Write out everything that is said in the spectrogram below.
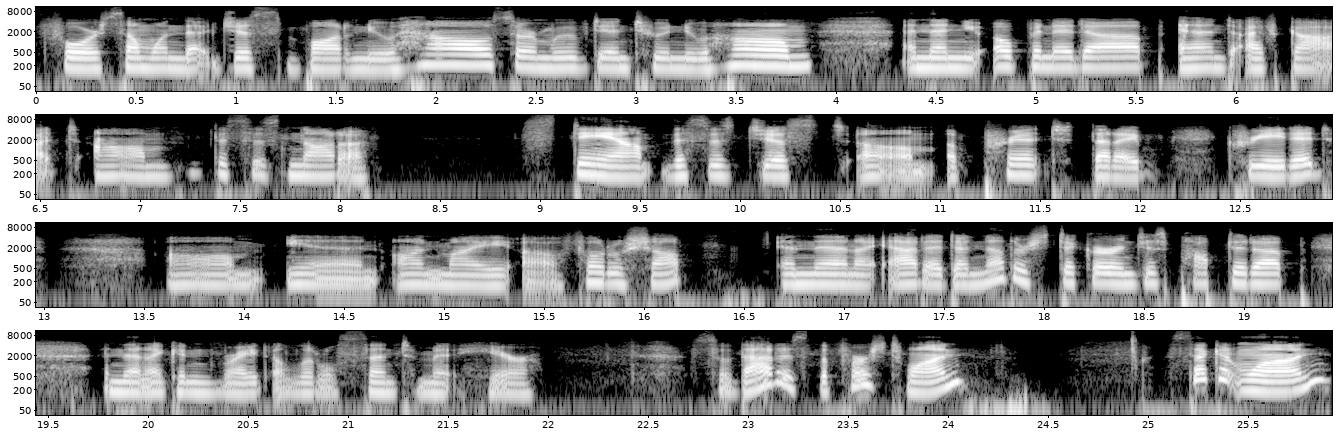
for someone that just bought a new house or moved into a new home. And then you open it up and I've got um, this is not a stamp. This is just um, a print that I created um, in on my uh, Photoshop. And then I added another sticker and just popped it up and then I can write a little sentiment here so that is the first one. Second one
